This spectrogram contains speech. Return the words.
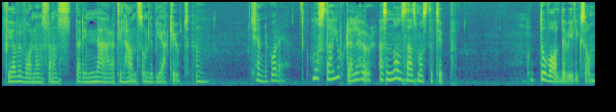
För jag vill vara någonstans där det är nära till hands om det blir akut. Kände du på dig? Måste ha gjort det, eller hur? Alltså någonstans måste typ... Då valde vi liksom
